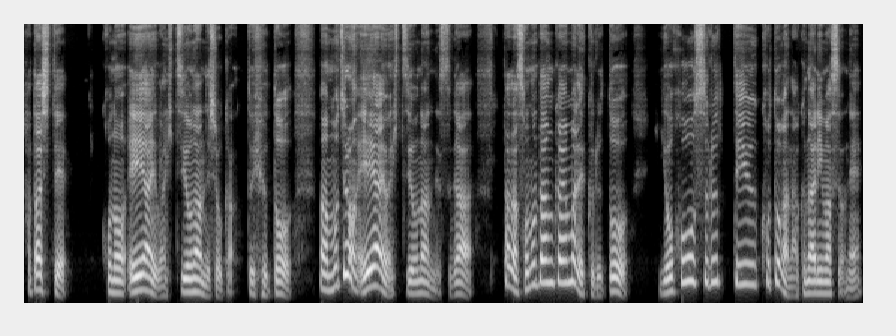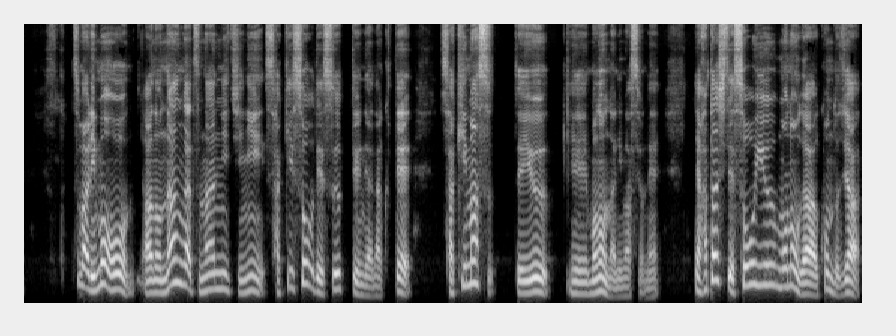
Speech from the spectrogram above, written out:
果たしてこの AI は必要なんでしょうかというと、まあもちろん AI は必要なんですが、ただその段階まで来ると予報するっていうことがなくなりますよね。つまりもう、あの何月何日に咲きそうですっていうんではなくて、咲きますっていうものになりますよね。で、果たしてそういうものが今度じゃあ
